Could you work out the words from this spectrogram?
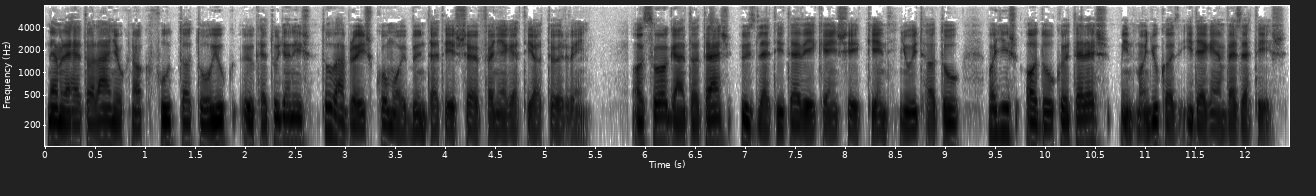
Nem lehet a lányoknak futtatójuk, őket ugyanis továbbra is komoly büntetéssel fenyegeti a törvény. A szolgáltatás üzleti tevékenységként nyújtható, vagyis adóköteles, mint mondjuk az idegen vezetés.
